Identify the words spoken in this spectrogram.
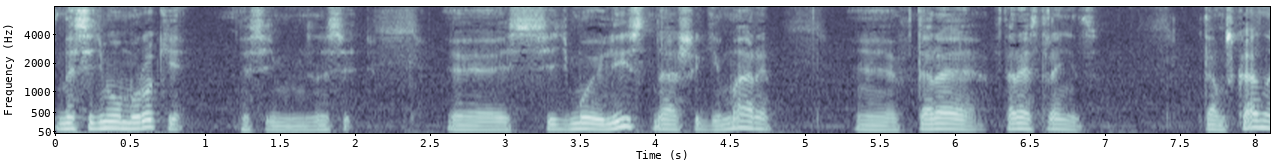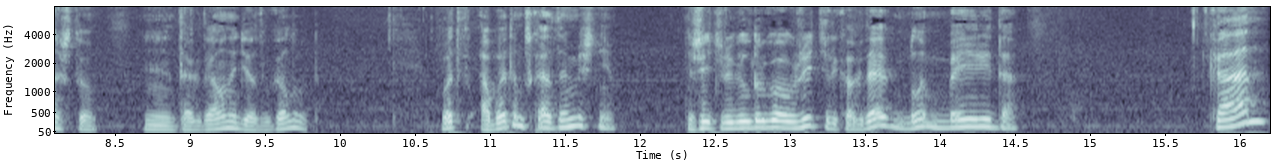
На седьмом уроке, на седьмом, на э, седьмой лист нашей Гемары, вторая, вторая страница. Там сказано, что тогда он идет в Галут. Вот об этом сказано в Мишне. Житель убил другого жителя, когда была Баирида. Кан,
